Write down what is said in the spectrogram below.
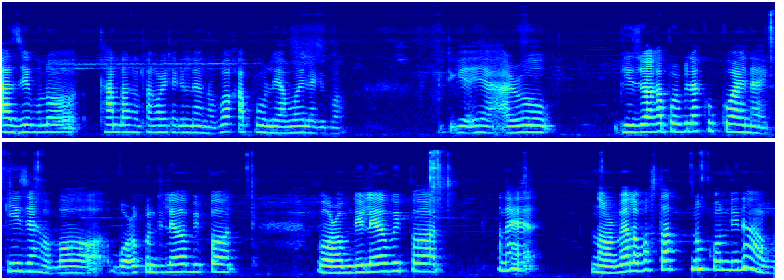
আজি বোলো ঠাণ্ডা ঠাণ্ডা কৰি থাকিলে নহ'ব কাপোৰ উলিয়াবই লাগিব। গতিকে এয়া আৰু ভিজোৱা কাপোৰবিলাক শুকুৱাই নাই। কি যে হ'ব বৰষুণ দিলেও বিপদ গৰম দিলেও বিপদ মানে নৰ্মেল অৱস্থাতনো কোনদিনা হ'ব?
